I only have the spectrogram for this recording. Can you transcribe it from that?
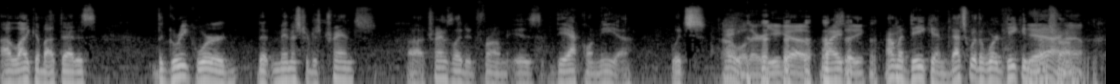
I like about that is the Greek word that ministered is trans, uh, translated from is diakonia, which Oh, hey, well, there you go. right? See? I'm a deacon. That's where the word deacon Yeah, I comes know. from.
